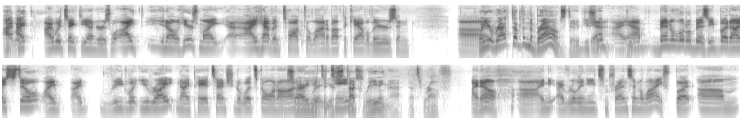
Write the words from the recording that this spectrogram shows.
I, would, I I would take the under as well. I you know here's my I haven't talked a lot about the Cavaliers and uh, well, you're wrapped up in the Browns, dude. You yeah, should. I, have been a little busy, but I still I I read what you write and I pay attention to what's going on Sorry, you're, with the you're stuck reading that. That's rough. I know. Uh, I need, I really need some friends in life, but um,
